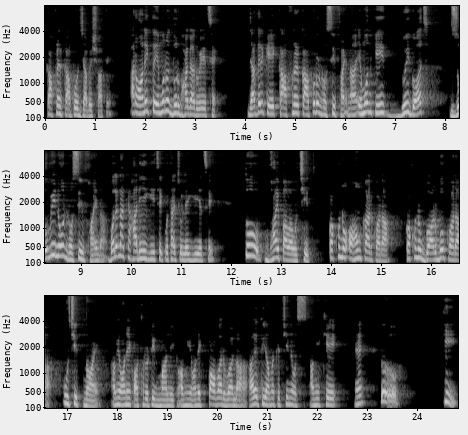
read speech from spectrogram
কাফনের কাপড় যাবে সাথে। আর অনেক তো এমনও দুর্ভাগা রয়েছে। যাদেরকে কাফনের কাপড়ও নসিব হয় না এমনকি দুই গজ জমিনও নসিব হয় না। বলে না হারিয়ে গিয়েছে কোথায় চলে গিয়েছে? তো ভয় পাওয়া উচিত। কখনো অহংকার করা কখনো গর্ব করা উচিত নয়। আমি অনেক অথরিটির মালিক আমি অনেক পাওয়ারওয়ালা আরে তুই আমাকে চিনোস আমি কে? হ্যাঁ? তো কি?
